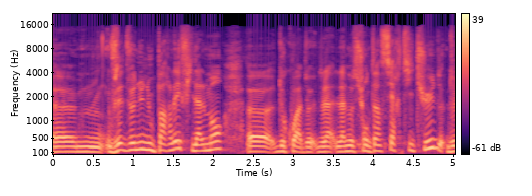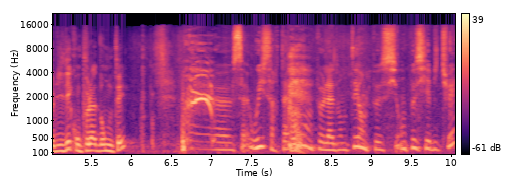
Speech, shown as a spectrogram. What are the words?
Euh, vous êtes venu nous parler finalement de quoi? De, la notion d'incertitude, de l'idée qu'on peut la dompter? Euh, oui, certainement, on peut la dompter, on peut, on peut s'y habituer,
